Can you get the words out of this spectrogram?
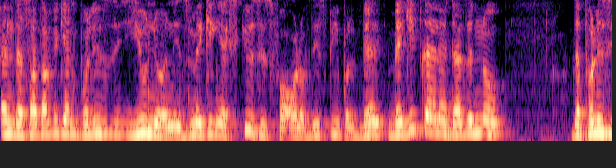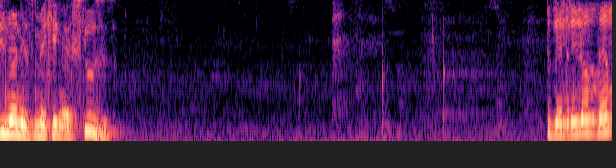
And the South African Police Union is making excuses for all of these people. Be- Bheki doesn't know the police union is making excuses. To get rid of them,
